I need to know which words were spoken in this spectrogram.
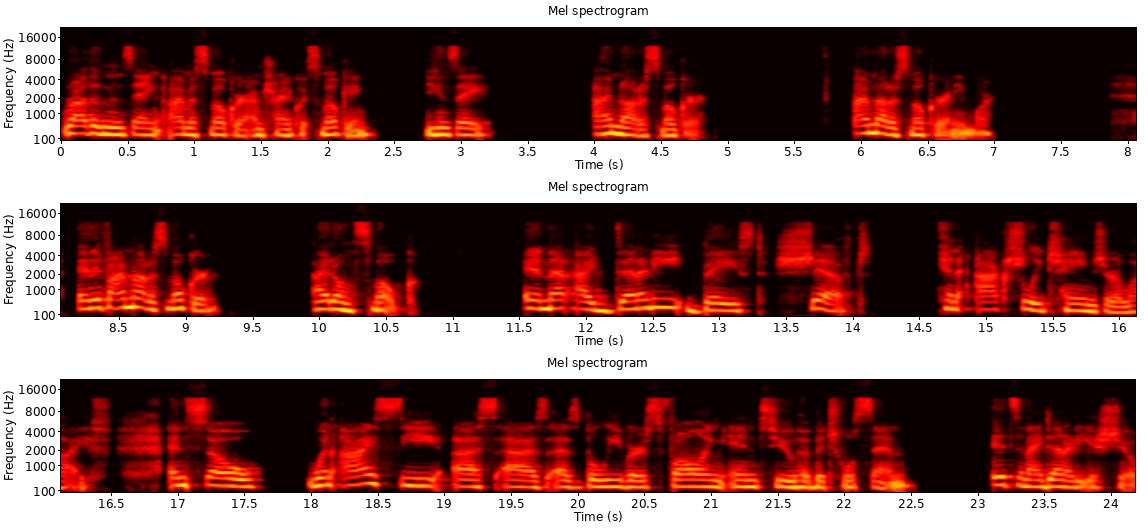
rather than saying, I'm a smoker, I'm trying to quit smoking, you can say, I'm not a smoker. I'm not a smoker anymore. And if I'm not a smoker, I don't smoke. And that identity based shift can actually change your life. And so when I see us as as believers falling into habitual sin, it's an identity issue.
